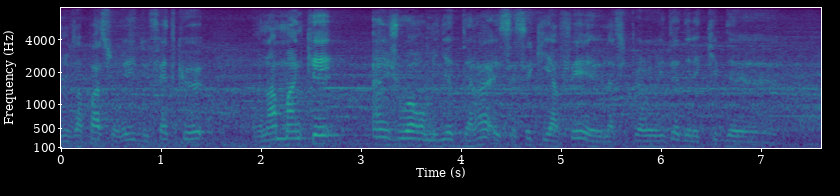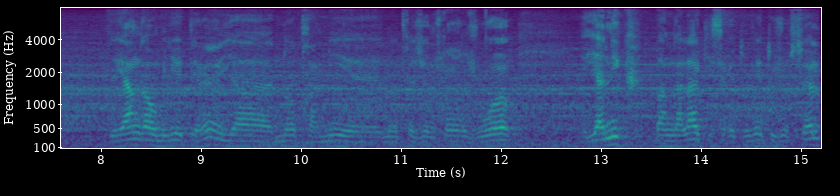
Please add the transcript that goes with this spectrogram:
Ne nous a pas souri du fait qu'on a manqué un joueur au milieu de terrain et c'est ce qui a fait euh, la supériorité de l'équipe de, Yanga au milieu de terrain. Il y a notre ami, euh, notre jeune frère joueur Yannick Bangala qui s'est retrouvé toujours seul.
